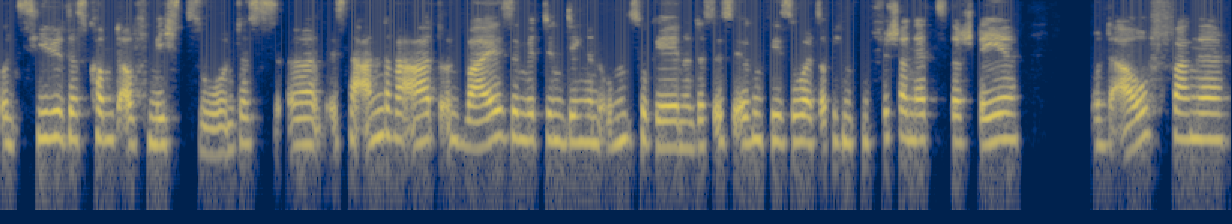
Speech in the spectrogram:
und Ziel, das kommt auf mich zu. Und das äh, ist eine andere Art und Weise, mit den Dingen umzugehen. Und das ist irgendwie so, als ob ich mit einem Fischernetz da stehe und auffange,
